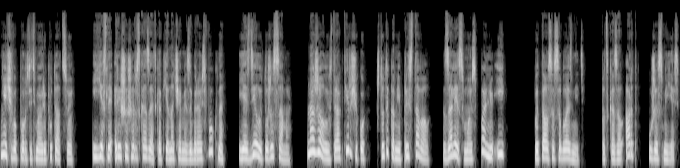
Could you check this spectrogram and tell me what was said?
нечего портить мою репутацию. И если решишь рассказать, как я ночами забираюсь в окна, я сделаю то же самое. Нажалуюсь трактирщику, что ты ко мне приставал, залез в мою спальню и... Пытался соблазнить, подсказал Арт, уже смеясь.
